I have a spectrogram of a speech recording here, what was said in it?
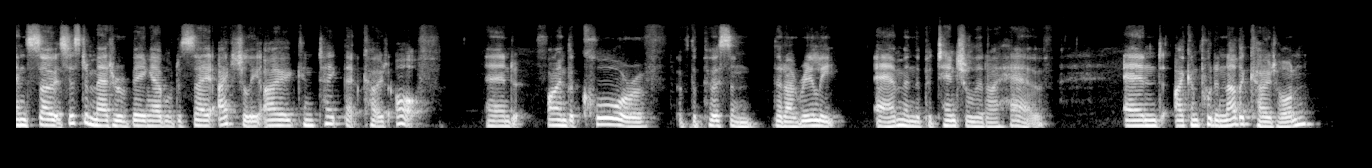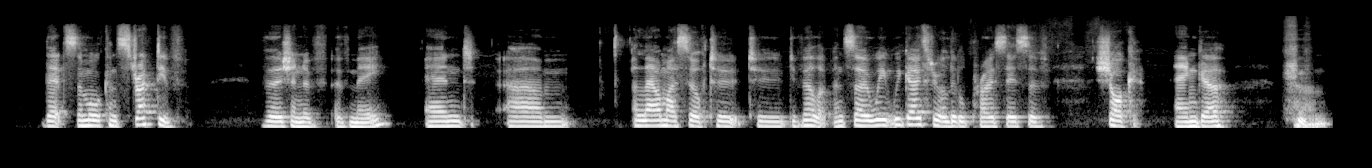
And so it's just a matter of being able to say, actually, I can take that coat off and find the core of, of the person that I really am and the potential that I have. And I can put another coat on that's a more constructive version of, of me and um, allow myself to, to develop. And so we, we go through a little process of shock, anger, um,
